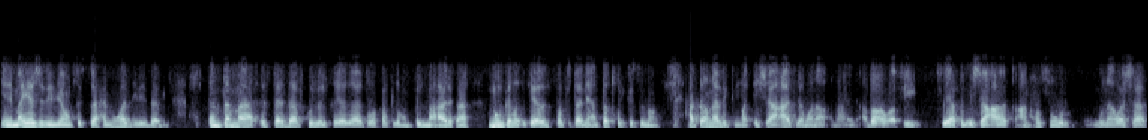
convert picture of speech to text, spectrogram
يعني ما يجري اليوم في الساحل موازي لذلك. إن تم استهداف كل القيادات وقتلهم في المعارك ممكن قيادة الصف الثاني أن تدخل في صدام حتى هنالك إشاعات لو أنا يعني أضعها في سياق الإشاعات عن حصول مناوشات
